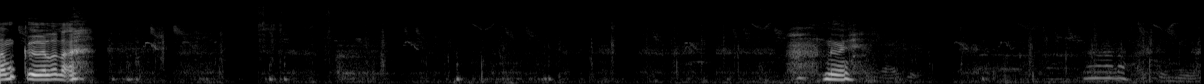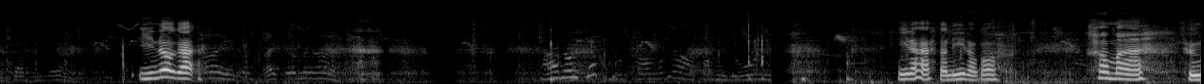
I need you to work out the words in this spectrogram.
น้ำเกลือแล้วล่ะเหนื่อย อีนกอะ นี่นะคะ ตอนนี้เราก็เข้ามาถึง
